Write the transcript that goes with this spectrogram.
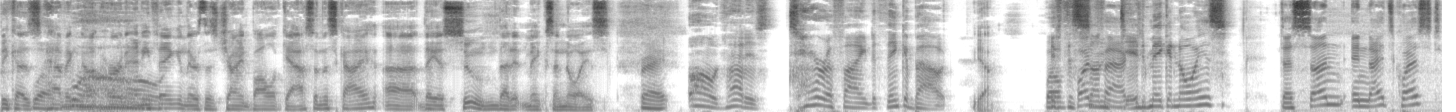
because having not heard anything and there's this giant ball of gas in the sky, uh, they assume that it makes a noise. Right. Oh, that is terrifying to think about. Yeah. Well, if the fun sun fact, did make a noise, the sun in Knight's Quest,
